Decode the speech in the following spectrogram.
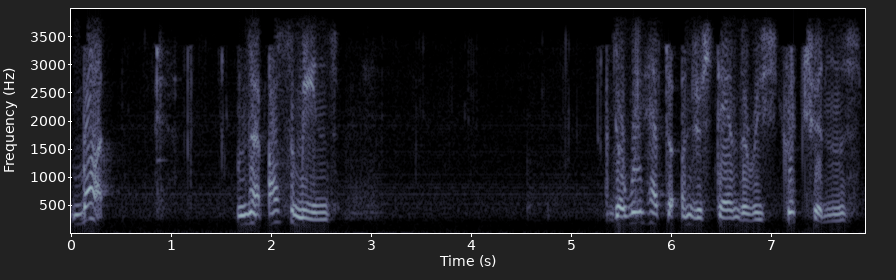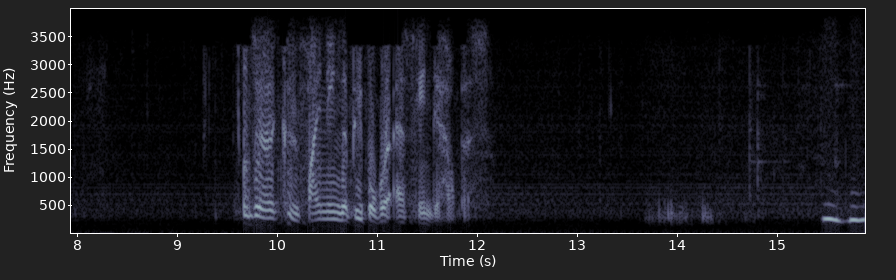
But that also means that we have to understand the restrictions that are confining the people we're asking to help us. Mm-hmm.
